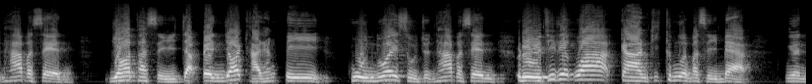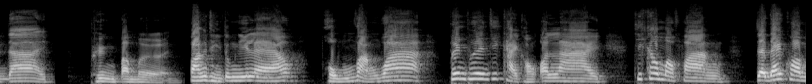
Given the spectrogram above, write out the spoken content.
0.5%ยอดภาษีจะเป็นยอดขายทั้งปี คูณด้วย 0.5%หรือที่เรียกว่าการคิดคำนวณภาษีแบบเงินได้พึงประเมิน ฟังถึงตรงนี้แล้ว ผมหวังว่าเพื่อนๆที่ขายของออนไลน์ที่เข้ามาฟังจะได้ความ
